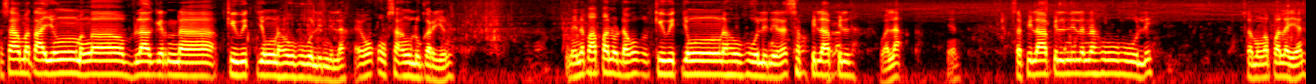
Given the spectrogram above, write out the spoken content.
kasama tayong mga vlogger na kiwit yung nahuhuli nila. Ewan kung saang lugar yun. May napapanood ako kiwit yung nahuhuli nila sa pilapil. Wala. Yan. Sa pilapil nila nahuhuli. Sa mga palayan.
